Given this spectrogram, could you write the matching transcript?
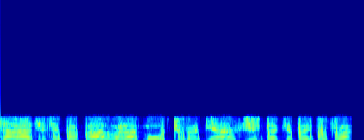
Sarah, c'était papa. Voilà. Bon, tout va bien. J'espère que c'est pareil pour toi.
